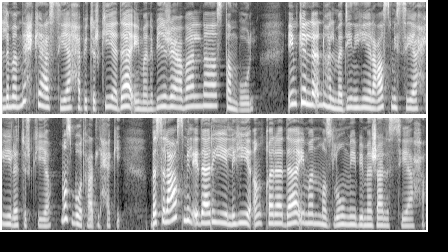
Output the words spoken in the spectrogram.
لما بنحكي على السياحة بتركيا دائما بيجي عبالنا اسطنبول. يمكن لأنه هالمدينة هي العاصمة السياحية لتركيا. مزبوط هذا الحكي. بس العاصمة الإدارية اللي هي أنقرة دائما مظلومة بمجال السياحة.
